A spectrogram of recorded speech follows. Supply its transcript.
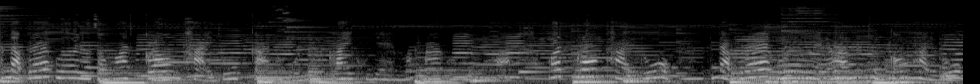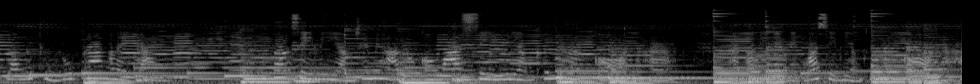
อันดับแรกเลยเราจะวาดกล้องถ่ายรูปกันโอ้โหอยู่งใกล้ครูแยมมากๆเลยาสี่เหลี่ยมขึ้นมาก่อนนะคะ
